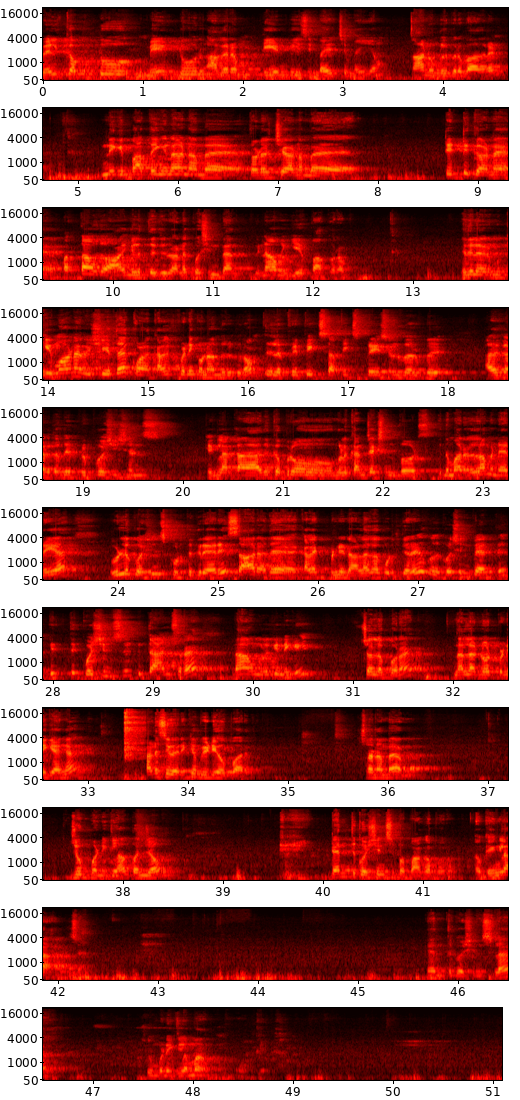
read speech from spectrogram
Welcome to Mettur Agaram TNPSC பயிற்சி மையம். நான் உங்கள் பிரபாகரன். இன்றைக்கி பார்த்தீங்கன்னா நம்ம தொடர்ச்சியாக நம்ம டெட்டுக்கான பத்தாவது ஆங்கிலத்துக்கான கொஷின் பேங்க் வினா வங்கியே பார்க்குறோம். இதில் முக்கியமான விஷயத்தை கலெக்ட் பண்ணி கொண்டாந்துருக்குறோம். இதில் ப்ரிஃபிக்ஸ் அஃபிக்ஸ் பிரேஷல் வெர்பு அதுக்கு அடுத்தது ப்ரிப்போசிஷன்ஸ் ஓகேங்களா? க அதுக்கப்புறம் உங்களுக்கு கன்ஜெக்ஷன் பேர்ட்ஸ் இந்த மாதிரி எல்லாம் நிறைய உள்ள கொஷின்ஸ் கொடுத்துக்கிறாரு. சார் அதை கலெக்ட் பண்ணி அழகாக கொடுத்துக்கிறாரு உங்கள் கொஷின் பேங்க்கு வித் கொஷின்ஸு வித் ஆன்சரை நான் உங்களுக்கு இன்றைக்கி சொல்ல போகிறேன் நல்லா நோட் பண்ணிக்கோங்க. கடைசி வரைக்கும் வீடியோ பாருங்க ஸோ நம்ம ஜூம் பண்ணிக்கலாம் கொஞ்சம். டென்த்து கொஷின்ஸ் இப்போ பார்க்க போகிறோம் ஓகேங்களா? சார் டென்த்து கொஷின்ஸில் ஜூம் பண்ணிக்கலாமா?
